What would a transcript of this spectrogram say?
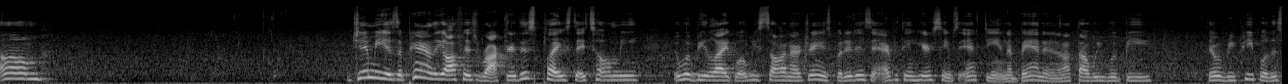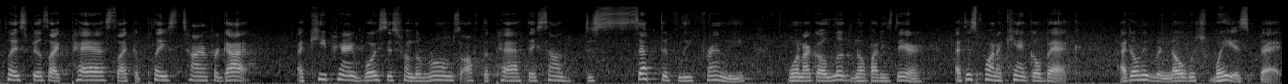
Um, Jimmy is apparently off his rocker. This place, they told me, it would be like what we saw in our dreams, but it isn't. Everything here seems empty and abandoned, and I thought we would be, there would be people. This place feels like past, like a place time forgot. I keep hearing voices from the rooms off the path. They sound deceptively friendly. When I go look, nobody's there. At this point, I can't go back. I don't even know which way is back,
